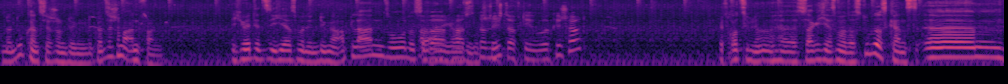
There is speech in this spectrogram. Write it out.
Na, du kannst ja schon düngen. Du kannst ja schon mal anfangen. Ich werde jetzt hier erstmal den Dünger abladen, so dass er Aber einigermaßen hast du gut nicht auf die Uhr geschaut? Ja, trotzdem äh, sage ich erstmal, dass du das kannst. Ähm,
